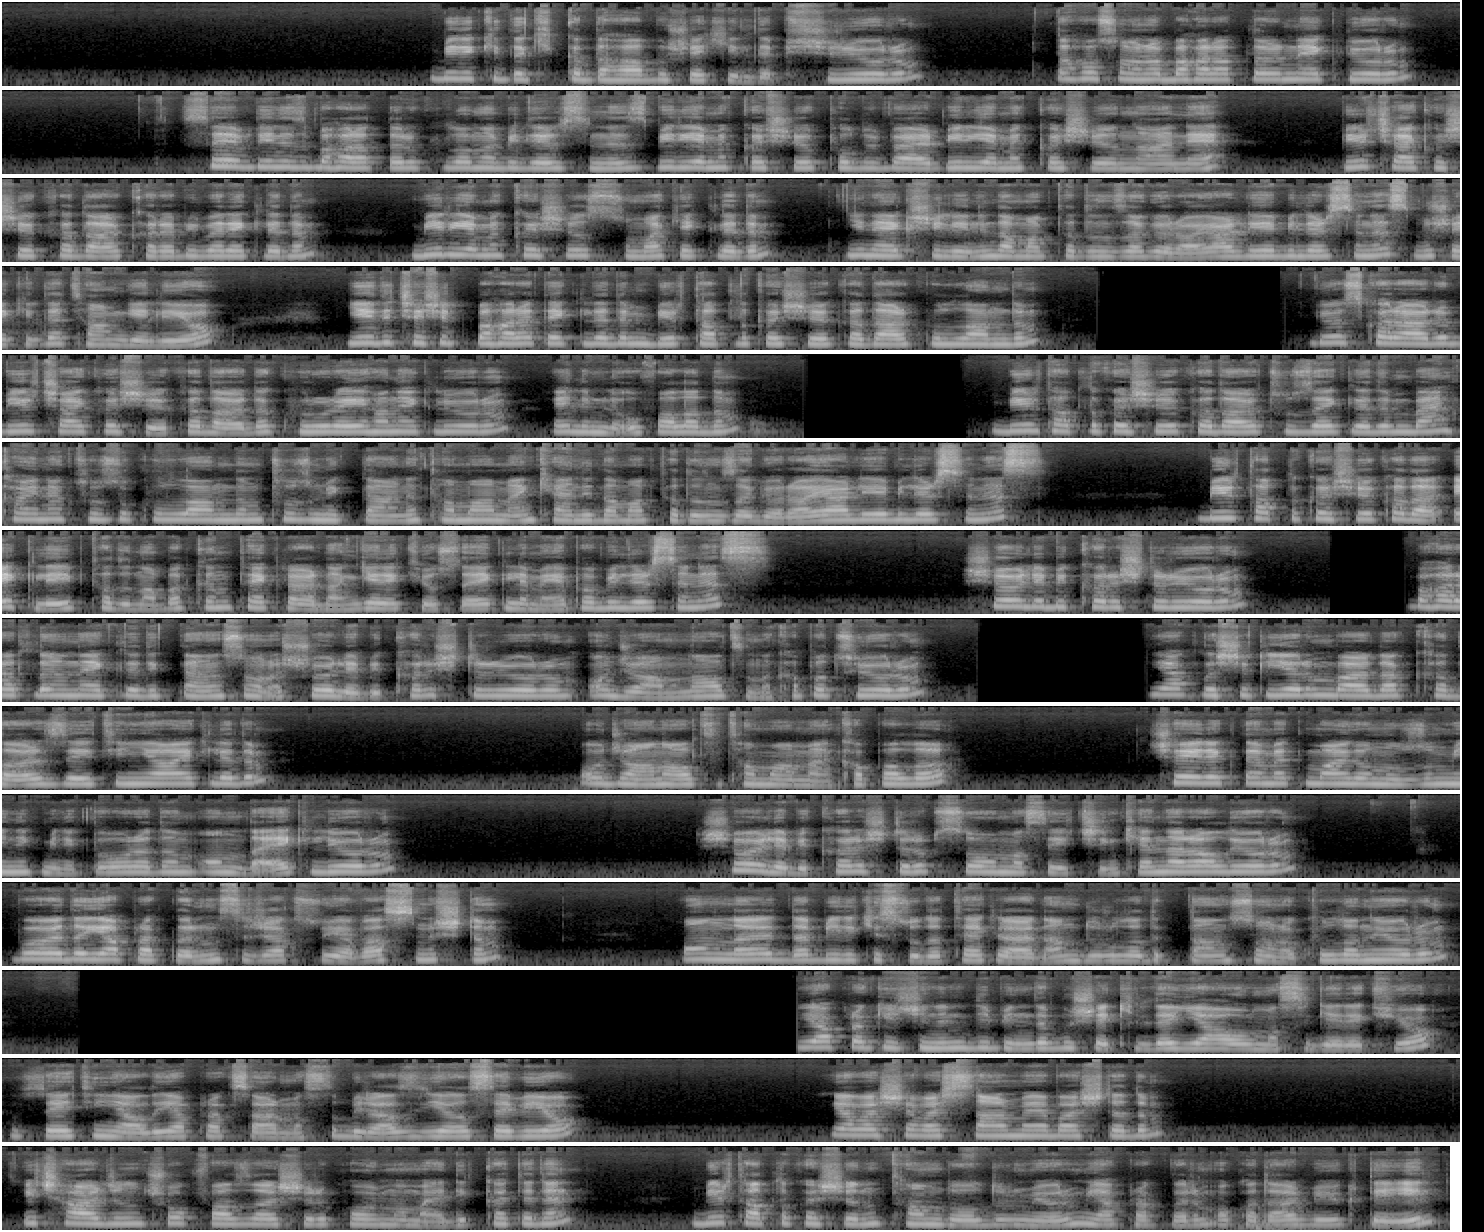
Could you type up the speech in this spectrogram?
1-2 dakika daha bu şekilde pişiriyorum. Daha sonra baharatlarını ekliyorum. Sevdiğiniz baharatları kullanabilirsiniz. 1 yemek kaşığı pul biber, 1 yemek kaşığı nane, 1 çay kaşığı kadar karabiber ekledim. 1 yemek kaşığı sumak ekledim. Yine ekşiliğini damak tadınıza göre ayarlayabilirsiniz. Bu şekilde tam geliyor. 7 çeşit baharat ekledim. 1 tatlı kaşığı kadar kullandım. Göz kararı 1 çay kaşığı kadar da kuru reyhan ekliyorum. Elimle ufaladım. 1 tatlı kaşığı kadar tuz ekledim. Ben kaynak tuzu kullandım. Tuz miktarını tamamen kendi damak tadınıza göre ayarlayabilirsiniz. 1 tatlı kaşığı kadar ekleyip tadına bakın. Tekrardan gerekiyorsa ekleme yapabilirsiniz. Şöyle bir karıştırıyorum. Baharatlarını ekledikten sonra şöyle bir karıştırıyorum. Ocağımın altını kapatıyorum. Yaklaşık yarım bardak kadar zeytinyağı ekledim. Ocağın altı tamamen kapalı. Çeyrek demet maydanozu minik minik doğradım. Onu da ekliyorum. Şöyle bir karıştırıp soğuması için kenara alıyorum. Bu arada yapraklarımı sıcak suya basmıştım. Onları da 1-2 suda tekrardan duruladıktan sonra kullanıyorum. Yaprak içinin dibinde bu şekilde yağ olması gerekiyor. Zeytinyağlı yaprak sarması biraz yağı seviyor. Yavaş yavaş sarmaya başladım. İç harcını çok fazla aşırı koymamaya dikkat edin. Bir tatlı kaşığını tam doldurmuyorum. Yapraklarım o kadar büyük değil.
